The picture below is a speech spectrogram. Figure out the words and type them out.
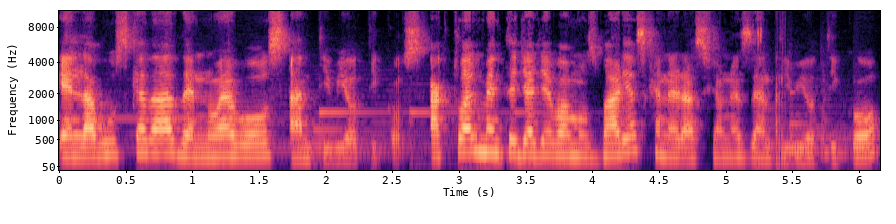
en la búsqueda de nuevos antibióticos. Actualmente ya llevamos varias generaciones de antibiótico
